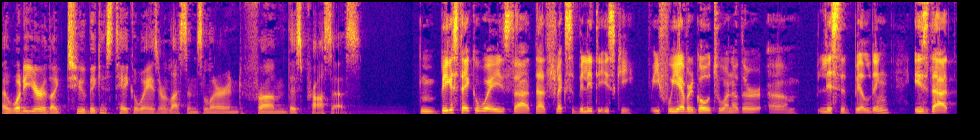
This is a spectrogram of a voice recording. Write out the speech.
Uh, what are your, like, two biggest takeaways or lessons learned from this process? Mm, biggest takeaway is that, that flexibility is key. If we ever go to another um, listed building, is that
